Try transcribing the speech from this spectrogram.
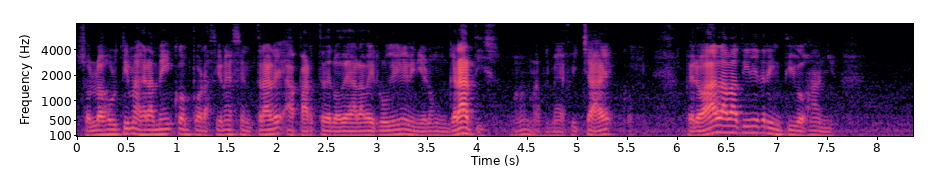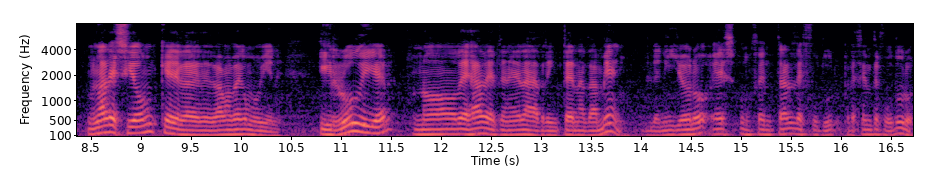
Son las últimas grandes incorporaciones centrales, aparte de lo de Álava y Rudiger, que vinieron gratis. Una primera fichaje. Pero Álava tiene 32 años. Una lesión que vamos a ver cómo viene. Y Rudiger no deja de tener la treintena también. Lenny Lloro es un central de futuro, presente-futuro.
